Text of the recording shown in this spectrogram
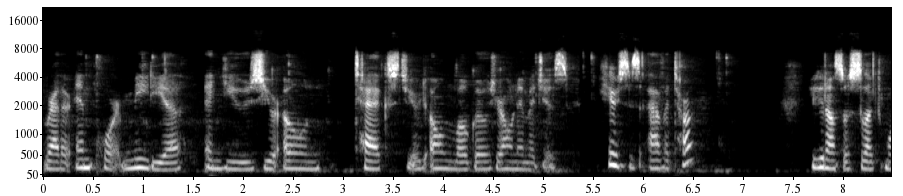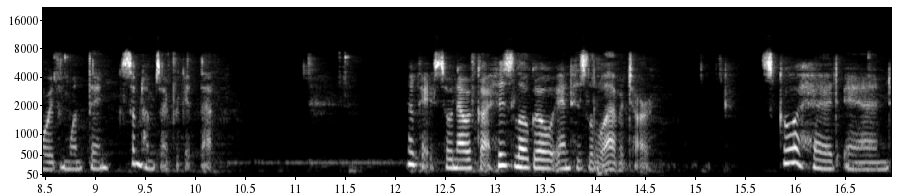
rather import media and use your own text, your own logos, your own images. Here's his avatar. You can also select more than one thing. Sometimes I forget that. Okay, so now we've got his logo and his little avatar. Let's go ahead and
